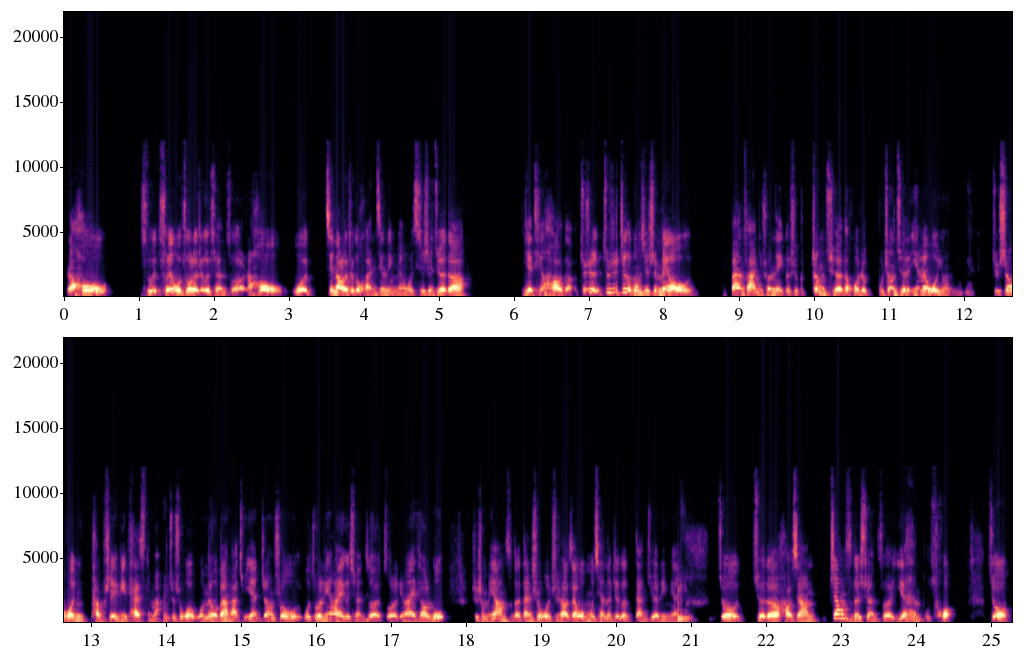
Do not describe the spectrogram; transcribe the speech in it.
然后。所以，所以我做了这个选择，然后我进到了这个环境里面，我其实觉得也挺好的，就是就是这个东西是没有办法，你说哪个是正确的或者不正确的，因为我用就生活它不是 A/B test 嘛，就是我我没有办法去验证说我我做了另外一个选择，走了另外一条路是什么样子的，但是我至少在我目前的这个感觉里面，就觉得好像这样子的选择也很不错，就。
